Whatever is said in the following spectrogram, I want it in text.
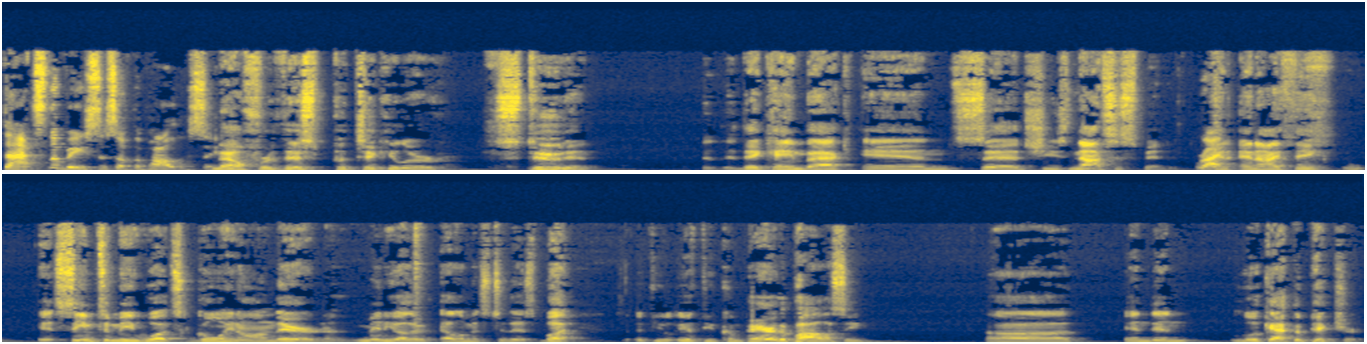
That's the basis of the policy. Now, for this particular student, they came back and said she's not suspended. Right. And, and I think it seemed to me what's going on there. Many other elements to this, but if you if you compare the policy, uh, and then look at the picture.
